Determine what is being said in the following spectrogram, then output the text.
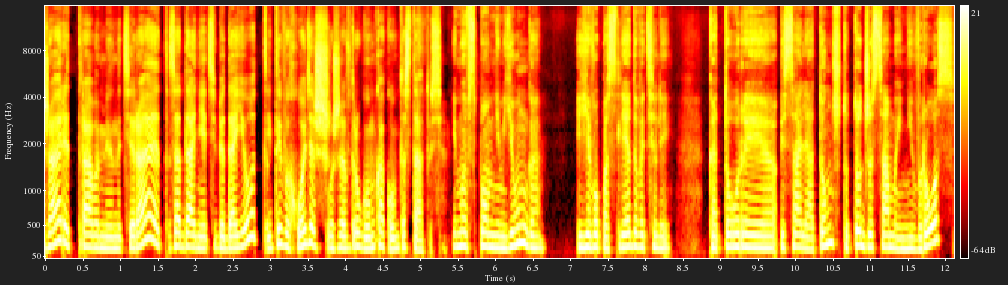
жарит, травами натирает, задание тебе дает, и ты выходишь уже в другом каком-то статусе. И мы вспомним Юнга и его последователей, которые писали о том, что тот же самый невроз,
